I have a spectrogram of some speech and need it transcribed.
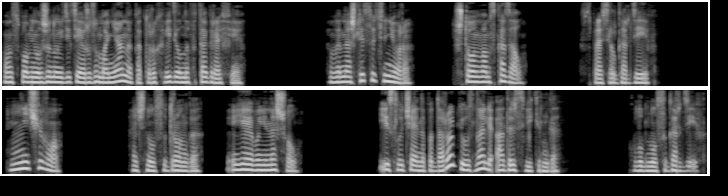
Он вспомнил жену и детей Разуманяна, которых видел на фотографии. «Вы нашли сутенера? Что он вам сказал?» — спросил Гордеев. «Ничего», — очнулся Дронга. «Я его не нашел». «И случайно по дороге узнали адрес викинга», — улыбнулся Гордеев.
